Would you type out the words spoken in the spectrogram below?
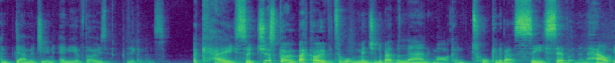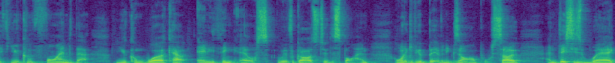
and damaging any of those ligaments. Okay, so just going back over to what we mentioned about the landmark and talking about C7 and how if you can find that, you can work out anything else with regards to the spine. I want to give you a bit of an example. So, and this is where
